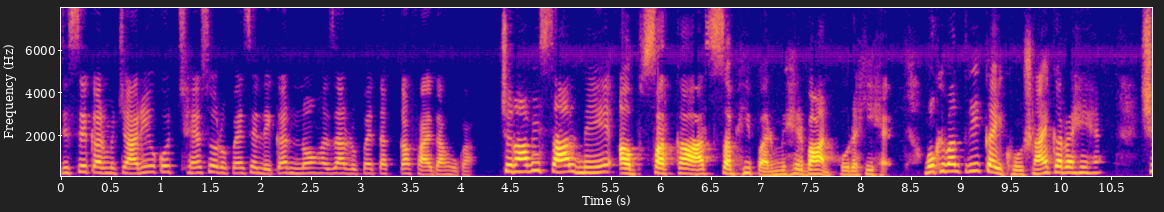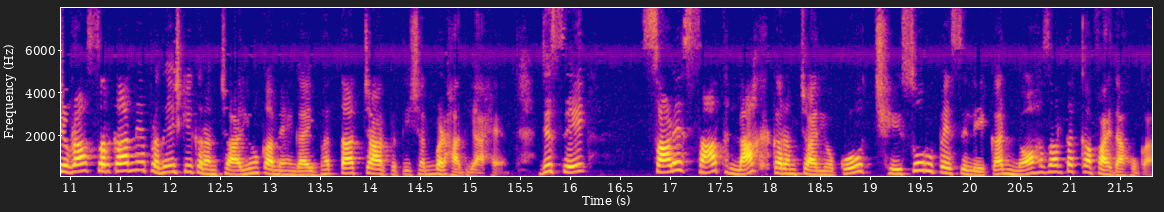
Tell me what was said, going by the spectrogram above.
जिससे कर्मचारियों को छह सौ रूपए से लेकर नौ हज़ार रूपए तक का फ़ायदा होगा। चुनावी साल में अब सरकार सभी पर मेहरबान हो रही है। मुख्यमंत्री कई घोषणाएँ कर रहे हैं। शिवराज सरकार ने प्रदेश के कर्मचारियों का महँगाई भत्ता चार प्रतिशत बढ़ा दिया है, जिससे साढ़े सात लाख कर्मचारियों को छह सौ रुपए से लेकर नौ हज़ार तक का फ़ायदा होगा।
